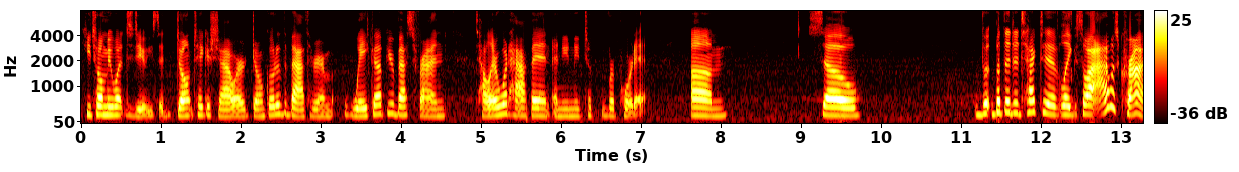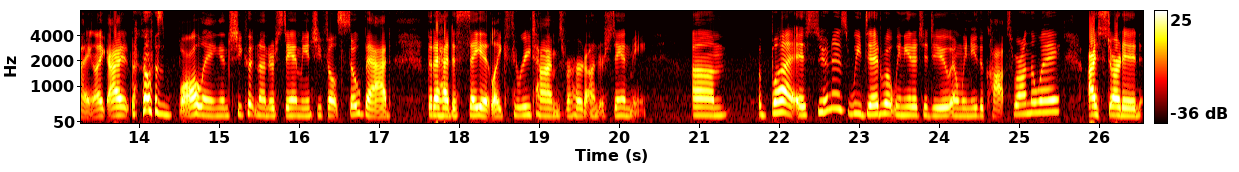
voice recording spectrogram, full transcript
he told me what to do. He said, Don't take a shower, don't go to the bathroom, wake up your best friend, tell her what happened, and you need to report it. Um, so but, the detective like so I, was crying like I was bawling and she couldn't understand me and she felt so bad that i had to say it like three times for her to understand me um, but as soon as we did what we needed to do and we knew the cops were on the way, I started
